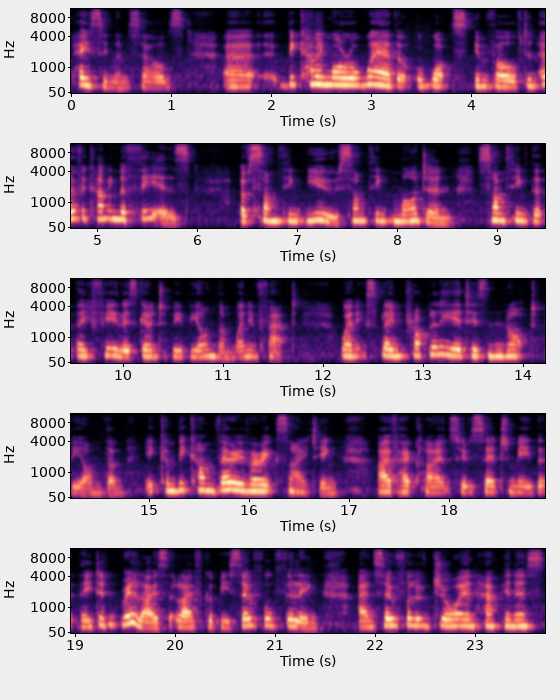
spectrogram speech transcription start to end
pacing themselves, uh, becoming more aware of what's involved, and overcoming the fears of something new, something modern, something that they feel is going to be beyond them, when in fact, when explained properly, it is not beyond them. It can become very, very exciting. I've had clients who've said to me that they didn't realize that life could be so fulfilling and so full of joy and happiness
